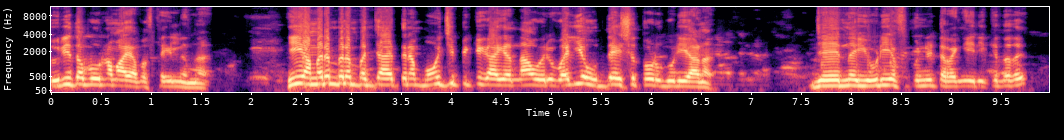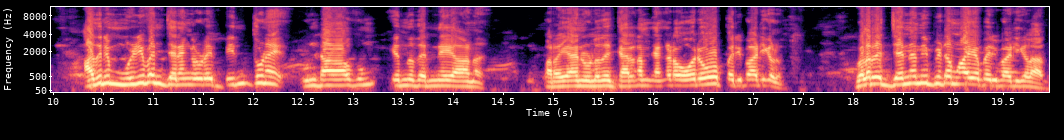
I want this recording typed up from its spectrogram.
ദുരിതപൂർണമായ അവസ്ഥയിൽ നിന്ന് ഈ അമരമ്പലം പഞ്ചായത്തിനെ മോചിപ്പിക്കുക എന്ന ഒരു വലിയ ഉദ്ദേശത്തോടു കൂടിയാണ് ഇന്ന് യു ഡി എഫ് മുന്നിട്ടിറങ്ങിയിരിക്കുന്നത്. അതിന് മുഴുവൻ ജനങ്ങളുടെ പിന്തുണ ഉണ്ടാവും എന്ന് തന്നെയാണ് പറയാനുള്ളത്. കാരണം ഞങ്ങളുടെ ഓരോ പരിപാടികളും വളരെ ജനനിബിഡമായ പരിപാടികളാണ്.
